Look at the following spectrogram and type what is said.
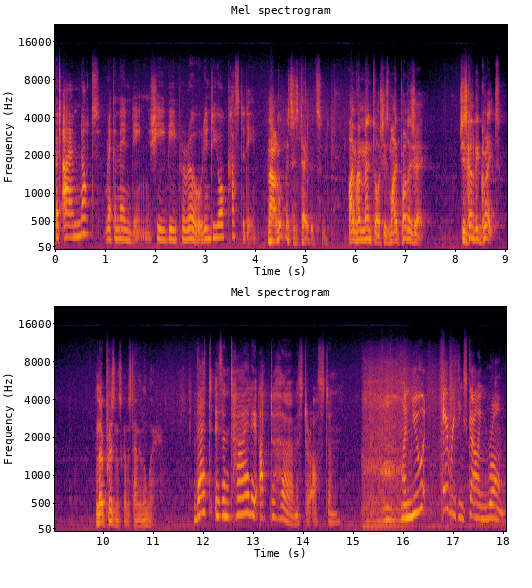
But I am not recommending she be paroled into your custody. Now, look, Mrs. Davidson. I'm her mentor. She's my protege. She's going to be great. And no prison's going to stand in her way. That is entirely up to her, Mr. Austin. I knew it. Everything's going wrong.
